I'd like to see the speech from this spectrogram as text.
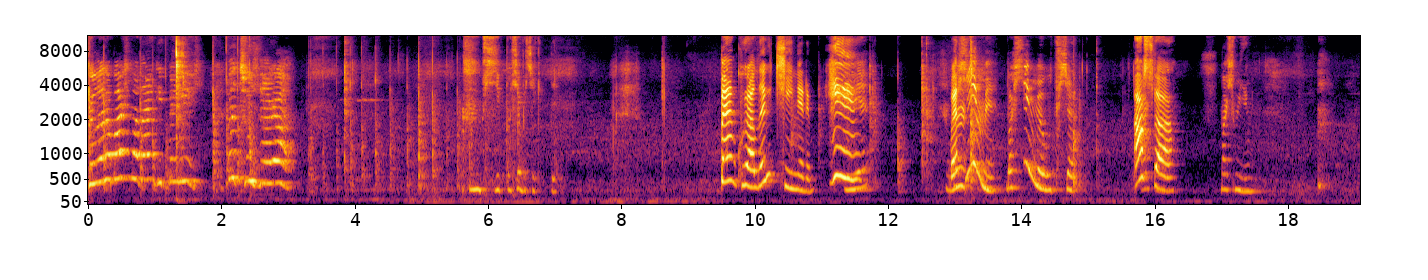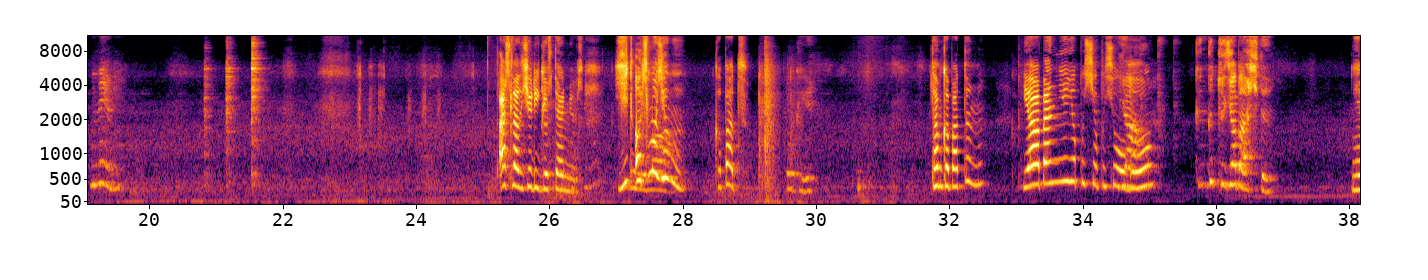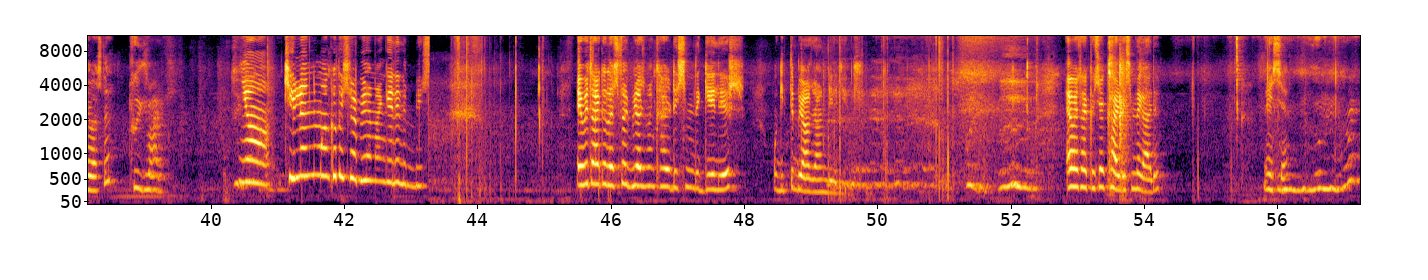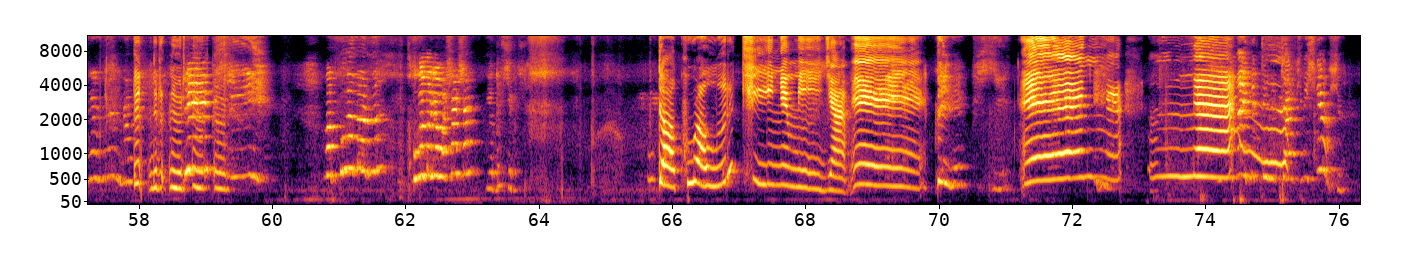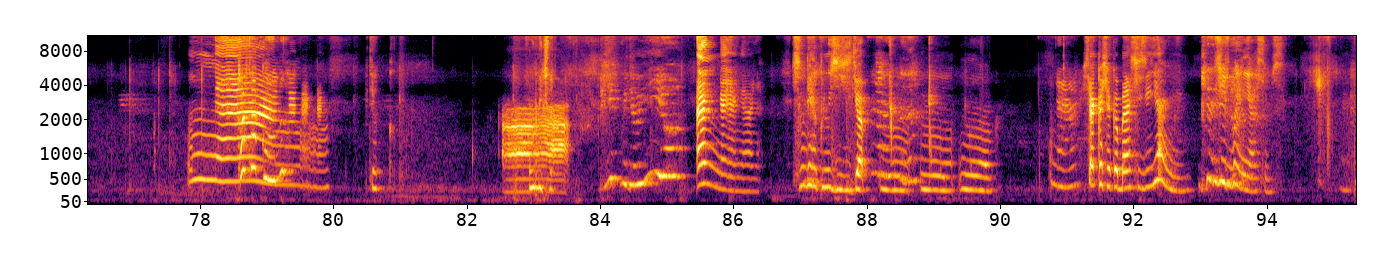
Sulara başmadan gitmeliyiz. Ve tuzlara. Pislik başa bir gitti. ben kuralları çiğnerim. Niye? ben Başlayayım mı? Başlayayım mı bu tuşa? Asla. Başmayayım. Bu ne? Asla dışarıyı göstermiyoruz. Yiğit açma camı. Kapat. Okey. Tam kapattın mı? Ya ben niye yapış yapış oldu? Ya. Çünkü tuşa bastı. Niye bastı? Tuş var. Ya kirlendim arkadaşlar bir hemen gelelim biz. Evet arkadaşlar birazdan kardeşim de gelir. O gitti birazdan gelecek. Evet arkadaşlar kardeşim de geldi. Neyse. Bak buralarda. Buralara basarsan yapışacak. Daha kuralları çiğnemeyeceğim. Ee, Bebek pisliği. ee, ne, Anne senin taksini istiyor musun? ne. Kaç dakika oldu? Bir dakika. Aa. 12 dakika. Pislik videoyu yiyor. Şimdi hepinizi yiyeceğim. Şaka şaka ben sizi yer miyim? Siz beni yersiniz.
